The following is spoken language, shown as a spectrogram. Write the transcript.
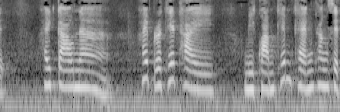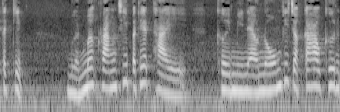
ศ ให้ก้าวหน้า ให้ประเทศไทยมีความเข้มแข็งทางเศรษฐกิจ เหมือนเมื่อครั้งที่ประเทศไทย เคยมีแนวโน้มที่จะก้าวขึ้น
